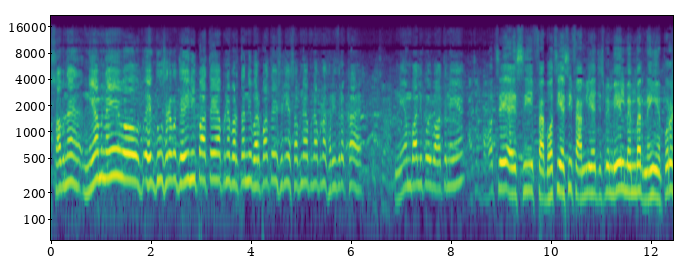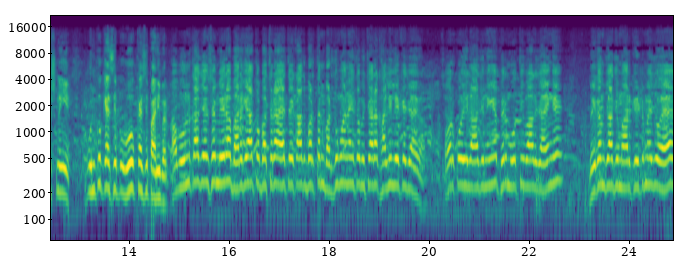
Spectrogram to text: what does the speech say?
सबने नियम नहीं वो एक दूसरे को दे ही नहीं पाते अपने बर्तन नहीं भर पाते इसलिए सबने अपना अपना खरीद रखा है। अच्छा। नियम वाली कोई बात नहीं है। अच्छा बहुत से ऐसी बहुत सी ऐसी फैमिली है जिसमें मेल मेंबर नहीं है पुरुष नहीं है उनको कैसे वो कैसे पानी भर अब उनका जैसे मेरा भर गया तो बच रहा है तो एक आध बर्तन भर दूँगा नहीं तो बेचारा खाली लेके जाएगा। और कोई इलाज नहीं है फिर मोती बाग जाएँगे बेगम जाति मार्केट में जो है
